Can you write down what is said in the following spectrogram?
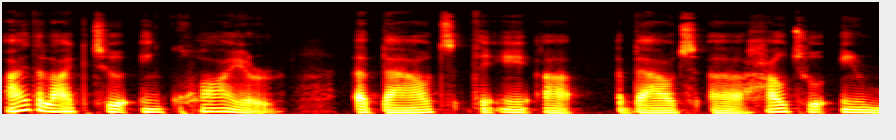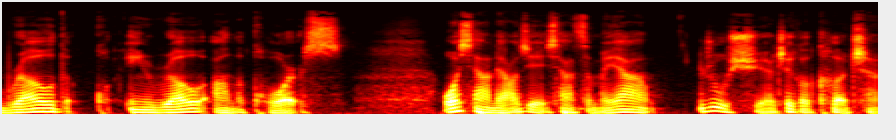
I'd like to inquire about the uh about uh how to enroll the enroll on the course. 我想了解一下怎么样入学这个课程。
